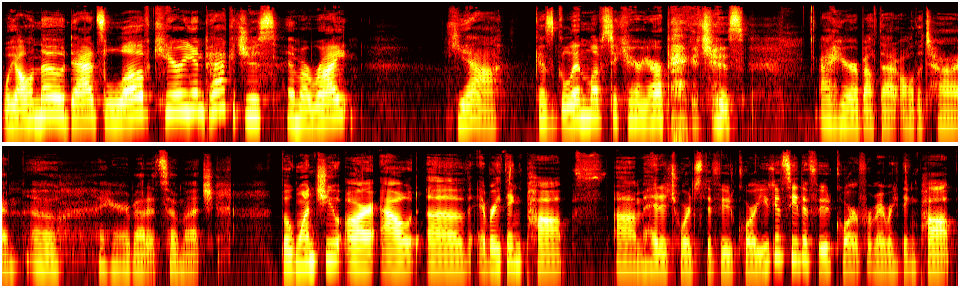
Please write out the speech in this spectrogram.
we all know dads love carrying packages. Am I right? Yeah, because Glenn loves to carry our packages. I hear about that all the time. Oh, I hear about it so much. But once you are out of everything pop, um, headed towards the food court, you can see the food court from everything pop.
